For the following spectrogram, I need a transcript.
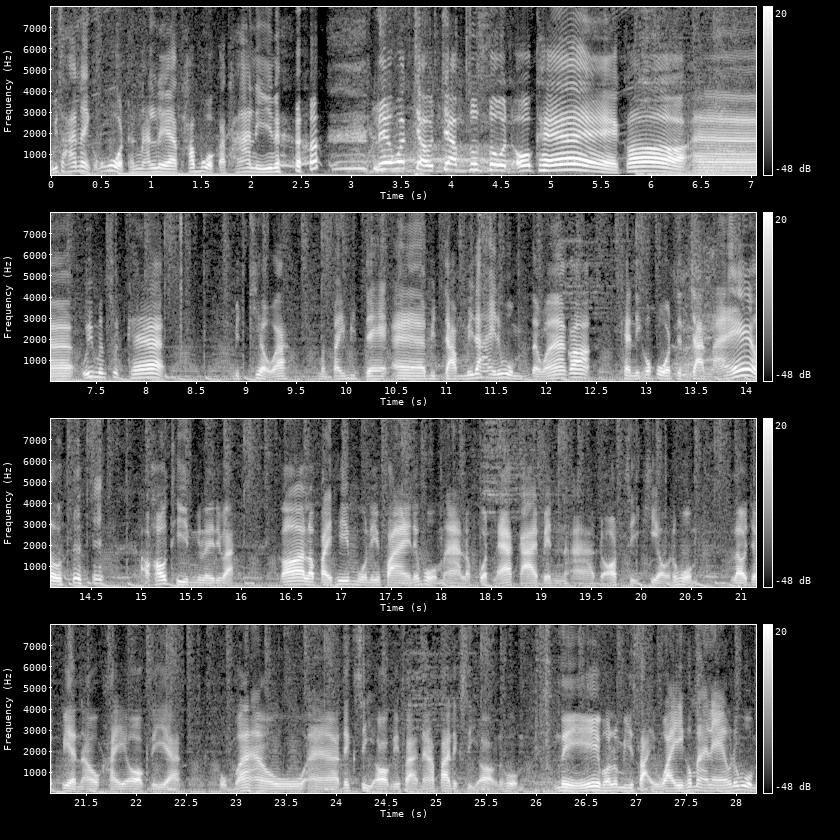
วิท่าไหนก็โหดทั้งนั้นเลยถ้าบวกกับท่านี้นะ เรียกว่าเจ๋วแจ่มสุดๆ โอเค ก็อ่าอุ้ยมันสุดแค่บิดเขียวอะมันไปบิดแดงแอร์บิดดำไม่ได้นะผม แต่ว่าก็ แค่นี้ก็โหดจัดๆแล้ว เอาเข้าทีมกันเลยดีกว่า ก็เราไปที่ Modify นะผมอ่าเรากดแล้วกลายเป็นอ่าดอทสีเขียวนะผม เราจะเปลี่ยนเอาใครออกดีอะผมว่าเอาอ่าเด็กสีออกดีฝ่านะปลาเด็กสีออกนะผมนี่พราะเรามีสายไวเข้ามาแล้วนะผม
